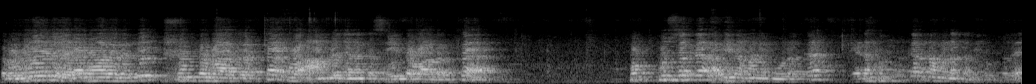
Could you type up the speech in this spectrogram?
ಹೃದಯದ ಎಡಭಾಗದಲ್ಲಿ ಶುದ್ಧವಾದ ರಕ್ತ ಅಥವಾ ಆಮ್ಲಜನಕ ಸಹಿತವಾದ ರಕ್ತ ಪಪ್ಪುಸಕ ಅಭಿನಮನೆ ಮೂಲಕ ಎಡಹುತ್ಕರಣವನ್ನು ತಲುಪುತ್ತದೆ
